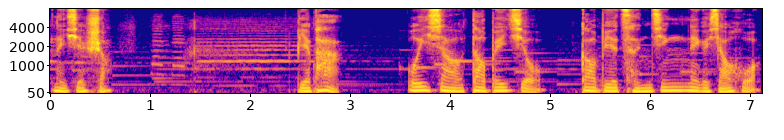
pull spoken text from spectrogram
那些事儿。别怕，微笑倒杯酒，告别曾经那个小伙。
